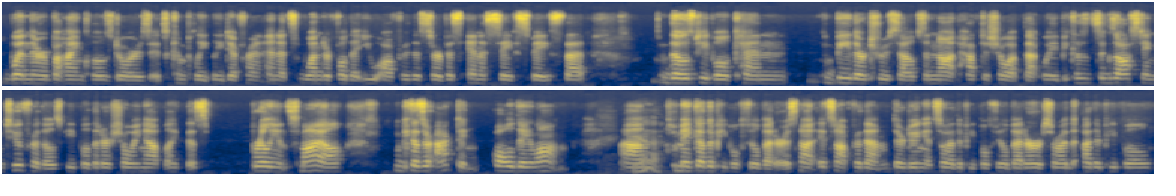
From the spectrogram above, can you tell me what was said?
when they're behind closed doors it's completely different and it's wonderful that you offer this service in a safe space that those people can be their true selves and not have to show up that way because it's exhausting too for those people that are showing up like this brilliant smile because they're acting all day long um, yeah. to make other people feel better it's not it's not for them they're doing it so other people feel better so other people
